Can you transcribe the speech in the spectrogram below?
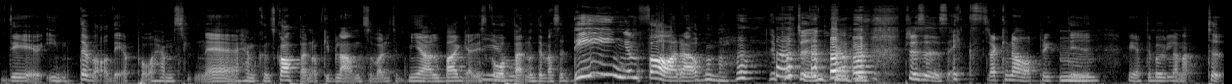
det inte var det på hems, eh, hemkunskapen och ibland så var det typ mjölbaggar i Jo. skåpen och det var så det är ingen fara! Och man bara, Det är protein. Precis, extra knaprigt i Mm. vetebullarna, typ.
